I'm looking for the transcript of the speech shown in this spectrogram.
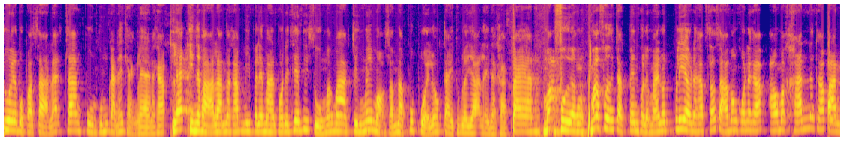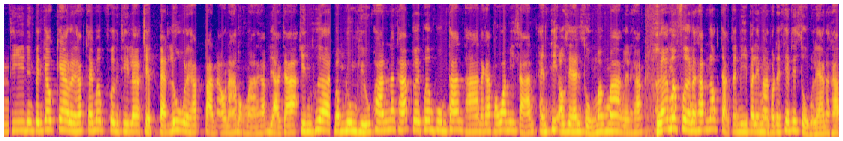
ช่วยระบบประสาทและสร้างภูมิคุ้มกันให้แข็งแรงนะครับ และอินทผลัมนะครับ มีปริมาณโพแทสเซียมที่สูงมากๆ จึงไม่เหมาะสำหรับผู้ป่วยโรคไตทุกระยะเลยนะครับ 8. มะเฟือง มะเฟืองจัดเป็นผลไม้รสเปรี้ยวนะครับสาวๆบางคนนะครับเอามาคั้นนะครับปั่นทีหนึ่งเป็นแก้วๆเลยนะครับใช้มะเฟืองทีละ7-8 ลูกเลยครับปั่นเอาน้ำออกมานะครับอยากจะกินเพื่อบำรุงผิวพรรณนะครับช่วยเพิ่มภูมิต้านทานนะครับเพราะว่ามีสารแอนตี้ออกซิแดนต์สูงมากๆเลยนะครับและมะเฟืองนะครับนอกจากจะมีปริมาณโพแทสเซียมที่สูงแล้วนะครับ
